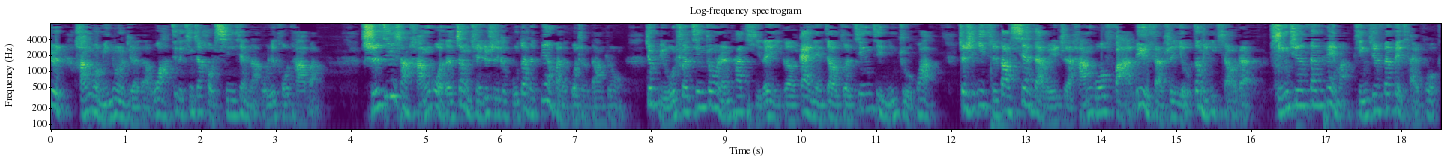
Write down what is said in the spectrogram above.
就是韩国民众觉得哇，这个听起来好新鲜呐，我就投他吧。实际上，韩国的政权就是一个不断的变换的过程当中。就比如说金钟仁他提了一个概念，叫做经济民主化，这是一直到现在为止，韩国法律上是有这么一条的，平均分配嘛，平均分配财富。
